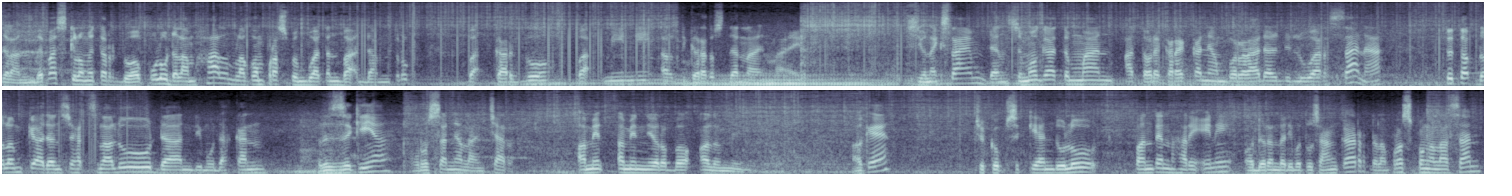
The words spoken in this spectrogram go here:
Jalan bebas kilometer 20 Dalam hal melakukan proses pembuatan bak dam truk Bak kargo Bak mini L300 dan lain-lain. See you next time Dan semoga teman atau rekan-rekan yang berada di luar sana Tetap dalam keadaan sehat selalu Dan dimudahkan rezekinya urusannya lancar. Amin amin ya rabbal alamin. Oke cukup sekian dulu konten hari ini orderan dari Batu Sangkar dalam proses pengelasan.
